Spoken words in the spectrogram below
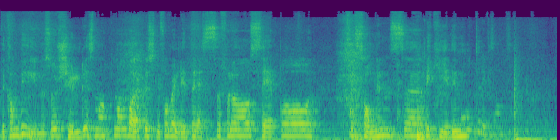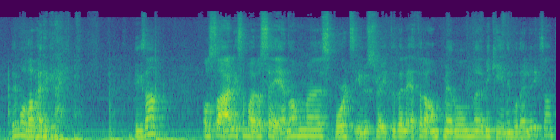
det, kan begynne så uskyldig som at man bare plutselig får veldig interesse for å se på sesongens eh, bikinimoter, ikke sant? Det må da være greit. Ikke sant? Og så er det liksom bare å se gjennom eh, Sports Illustrated eller et eller annet med noen eh, bikinimodeller, ikke sant?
